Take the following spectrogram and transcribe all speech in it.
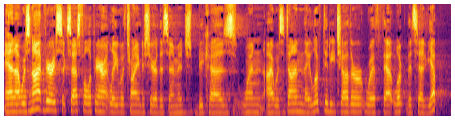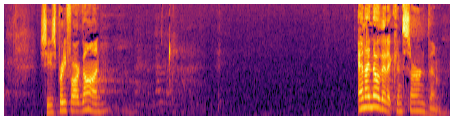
And I was not very successful, apparently, with trying to share this image because when I was done, they looked at each other with that look that said, Yep, she's pretty far gone. And I know that it concerned them,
